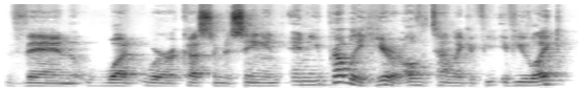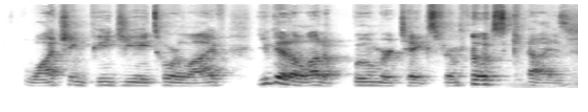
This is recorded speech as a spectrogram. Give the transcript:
than what we're accustomed to seeing. And, and you probably hear all the time. Like if you if you like watching PGA Tour live, you get a lot of boomer takes from those guys.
